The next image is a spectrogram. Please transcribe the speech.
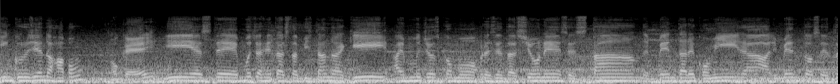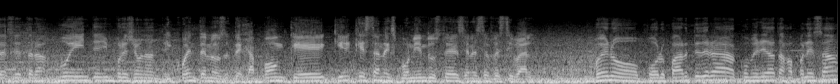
incluyendo Japón. Ok. Y este, mucha gente está visitando aquí. Hay muchos como presentaciones, stand, de venta de comida, alimentos, etcétera, etcétera. Muy impresionante. Cuéntenos de Japón, ¿qué, qué, qué están exponiendo ustedes en este festival? Bueno, por parte de la comunidad japonesa,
